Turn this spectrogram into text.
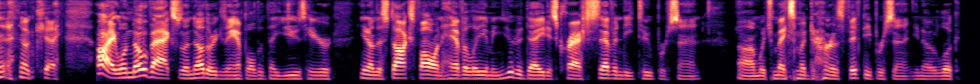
okay. All right. Well, Novavax was another example that they use here. You know, the stock's fallen heavily. I mean, year to date, it's crashed 72%, um, which makes Moderna's 50%, you know, look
